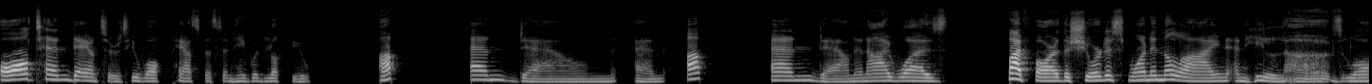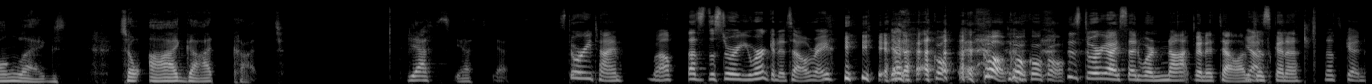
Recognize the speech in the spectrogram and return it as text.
all 10 dancers, he walked past us and he would look you up and down and up and down. And I was by far the shortest one in the line, and he loves long legs. So I got cut. Yes, yes, yes. Story time. well, that's the story you weren't going to tell, right? yeah. cool. Cool, cool, cool, cool. The story I said we're not going to tell. I'm Yeah. just going to. That's good.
